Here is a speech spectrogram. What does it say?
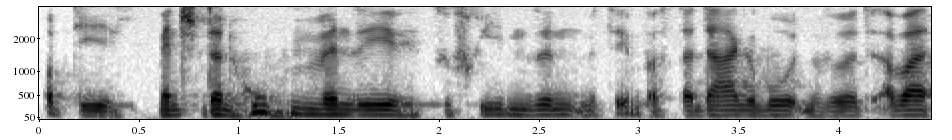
Ob die Menschen dann hupen, wenn sie zufrieden sind mit dem, was da dargeboten wird. Aber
